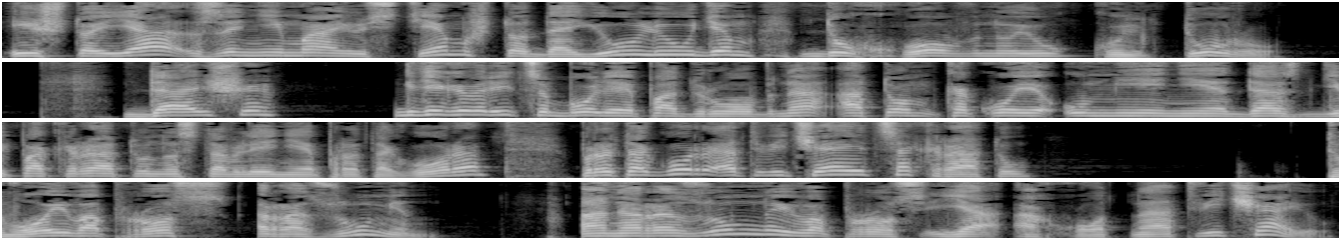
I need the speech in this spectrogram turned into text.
и что я занимаюсь тем, что даю людям духовную культуру. Дальше, где говорится более подробно о том, какое умение даст Гиппократу наставление Протагора, Протагор отвечает Сократу, «Твой вопрос разумен» а на разумный вопрос я охотно отвечаю.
